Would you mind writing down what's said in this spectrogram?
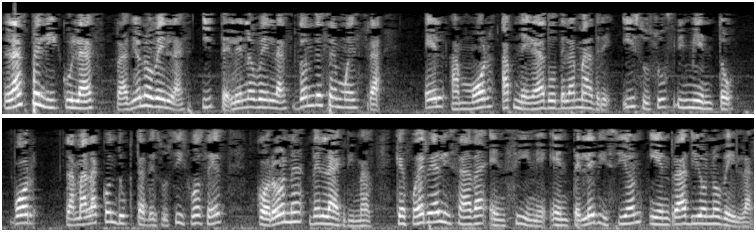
Las películas radionovelas y telenovelas donde se muestra el amor abnegado de la madre y su sufrimiento por la mala conducta de sus hijos es Corona de Lágrimas, que fue realizada en cine, en televisión y en radionovelas.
